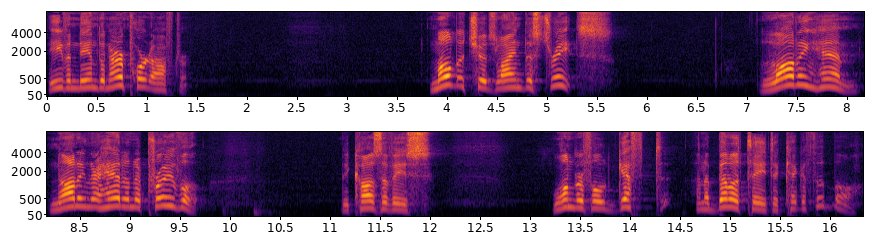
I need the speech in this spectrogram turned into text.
even named an airport after him. Multitudes lined the streets. lauding him, nodding their head in approval because of his wonderful gift and ability to kick a football.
